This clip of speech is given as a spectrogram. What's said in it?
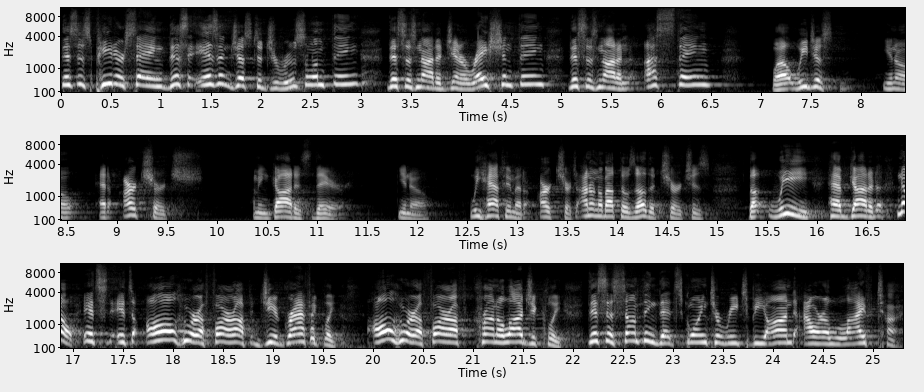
This is Peter saying this isn't just a Jerusalem thing. This is not a generation thing. This is not an us thing. Well, we just, you know, at our church, I mean, God is there, you know. We have him at our church. I don't know about those other churches, but we have got it. No, it's, it's all who are afar off geographically, all who are afar off chronologically. This is something that's going to reach beyond our lifetime.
